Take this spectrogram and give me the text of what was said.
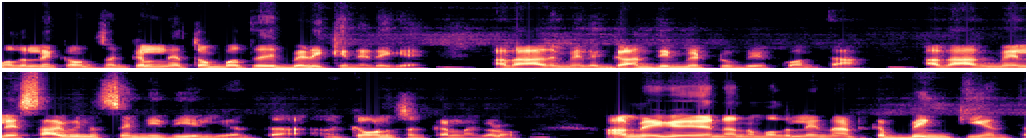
ಮೊದಲನೇ ಕವನ ಸಂಕಲನೆ ತೊಂಬತ್ತೈದು ಬೆಳಕಿನೆಡೆಗೆ. ಅದಾದಮೇಲೆ ಗಾಂಧಿ ಮೆಟ್ಟು ಬೇಕು ಅಂತ, ಅದಾದಮೇಲೆ ಸಾವಿನ ಸನ್ನಿಧಿಯಲ್ಲಿ ಅಂತ ಕವನ ಸಂಕಲನಗಳು. ಆಮೇಲೆ ನನ್ನ ಮೊದಲನೇ ನಾಟಕ ಬೆಂಕಿ ಅಂತ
